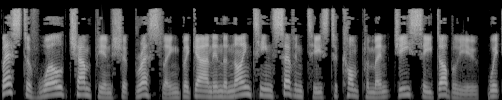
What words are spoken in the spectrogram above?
Best of World Championship Wrestling began in the 1970s to complement GCW, which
